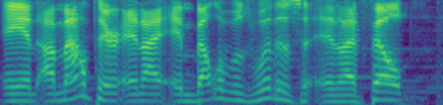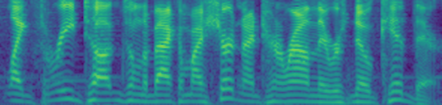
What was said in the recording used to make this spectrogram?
And I'm out there, and I and Bella was with us, and I felt like three tugs on the back of my shirt, and I turned around, and there was no kid there.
